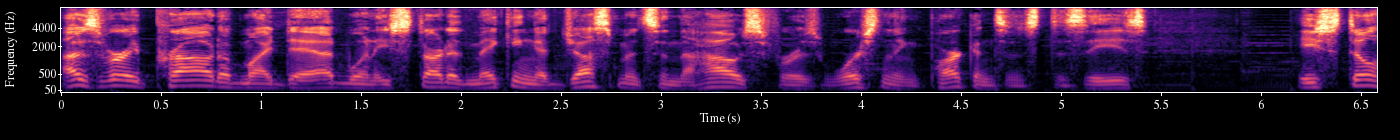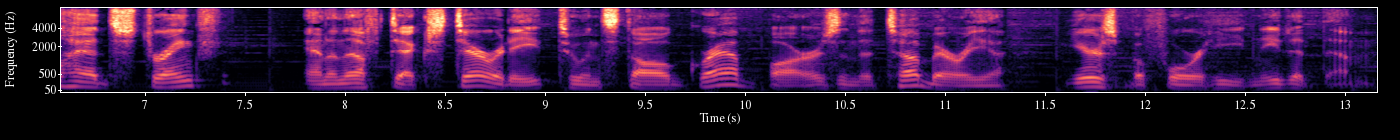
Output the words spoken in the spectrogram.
I was very proud of my dad when he started making adjustments in the house for his worsening Parkinson's disease. He still had strength and enough dexterity to install grab bars in the tub area years before he needed them.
